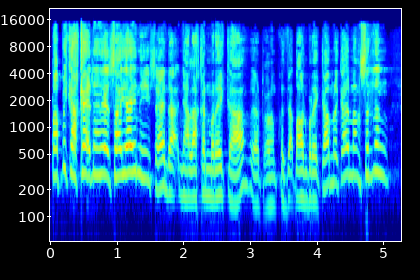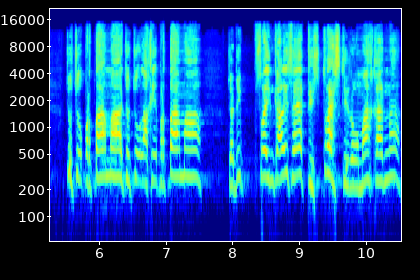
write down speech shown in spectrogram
Tapi kakek nenek saya ini, saya tidak nyalakan mereka, ya, dalam kerja tahun mereka, mereka emang seneng. Cucu pertama, cucu laki pertama, jadi sering kali saya distress di rumah karena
